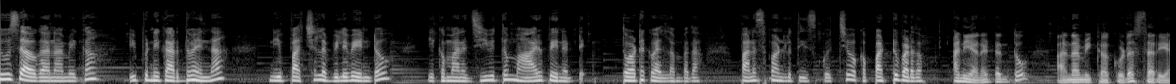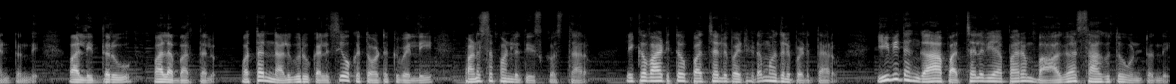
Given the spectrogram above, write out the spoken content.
చూసావుగా నామిక ఇప్పుడు నీకు అర్థమైందా? నీ పచ్చల విలువేంటో? ఇక మన జీవితం మారిపోయినట్టే. తోటకు వెళ్దాం పదా. పనస పండ్లు తీసుకొచ్చి ఒక పట్టు పడదాం. అని అనటంతో అనామిక కూడా సరే అంటుంది. వాళ్ళిద్దరూ వాళ్ళ భర్తలు మొత్తం నలుగురు కలిసి ఒక తోటకు వెళ్ళి పనస పండ్లు తీసుకొస్తారు. ఇక వాటితో పచ్చళ్ళు పెట్టడం మొదలు పెడతారు ఈ విధంగా పచ్చల పచ్చళ్ళ వ్యాపారం బాగా సాగుతూ ఉంటుంది.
